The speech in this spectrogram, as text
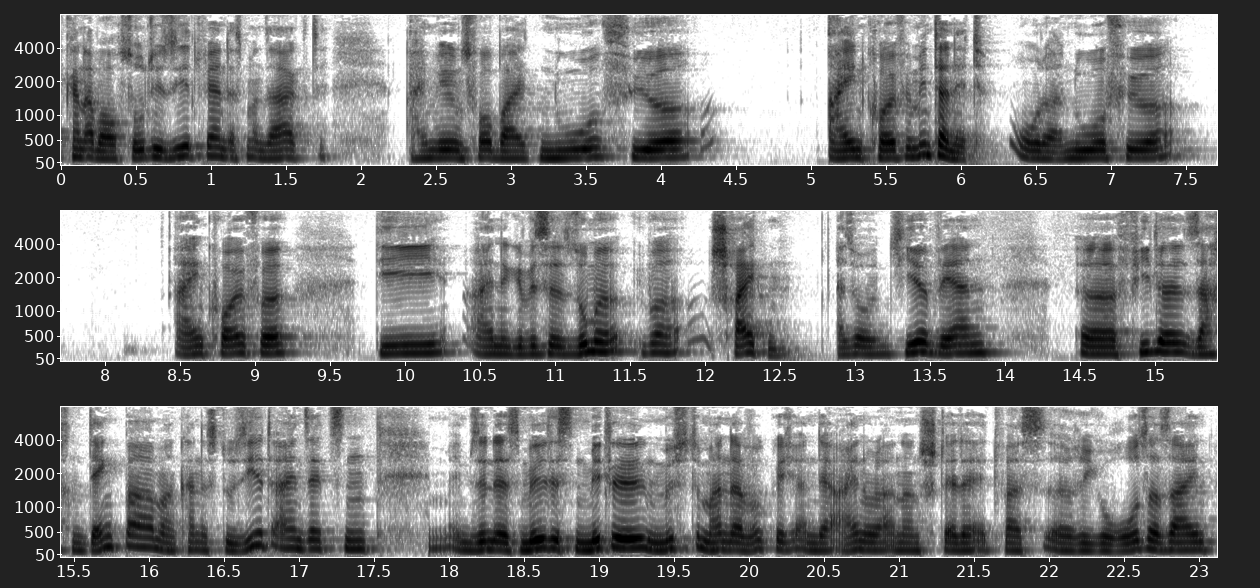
kann aber auch so dosiert werden, dass man sagt, Einwilligungsvorbehalt nur für Einkäufe im Internet oder nur für Einkäufe, die eine gewisse Summe überschreiten. Also hier wären äh, viele Sachen denkbar. Man kann es dosiert einsetzen. Im Sinne des mildesten Mittels müsste man da wirklich an der einen oder anderen Stelle etwas äh, rigoroser sein,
